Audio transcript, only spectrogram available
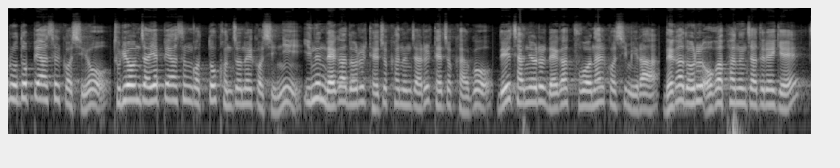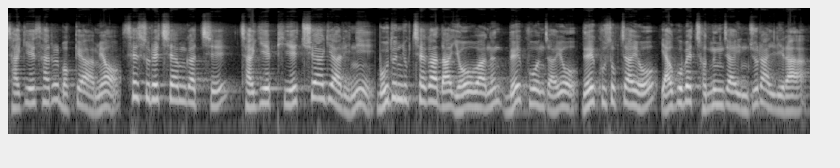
포로도 빼앗을 것이요 두려운 자의 빼앗은 것도 건져낼 것이니 이는 내가 너를 대적하는 자를 대적하고 내 자녀를 내가 구원할 것임이라. 내가 너를 억압하는 자들에게 자기의 살을 먹게 하며 새술의 취함같이 자기의 피에 취하게 하리니 모든 육체가 나 여호와는 내 구원자요 내 구속자요 야곱의 전능자인 줄 알리라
